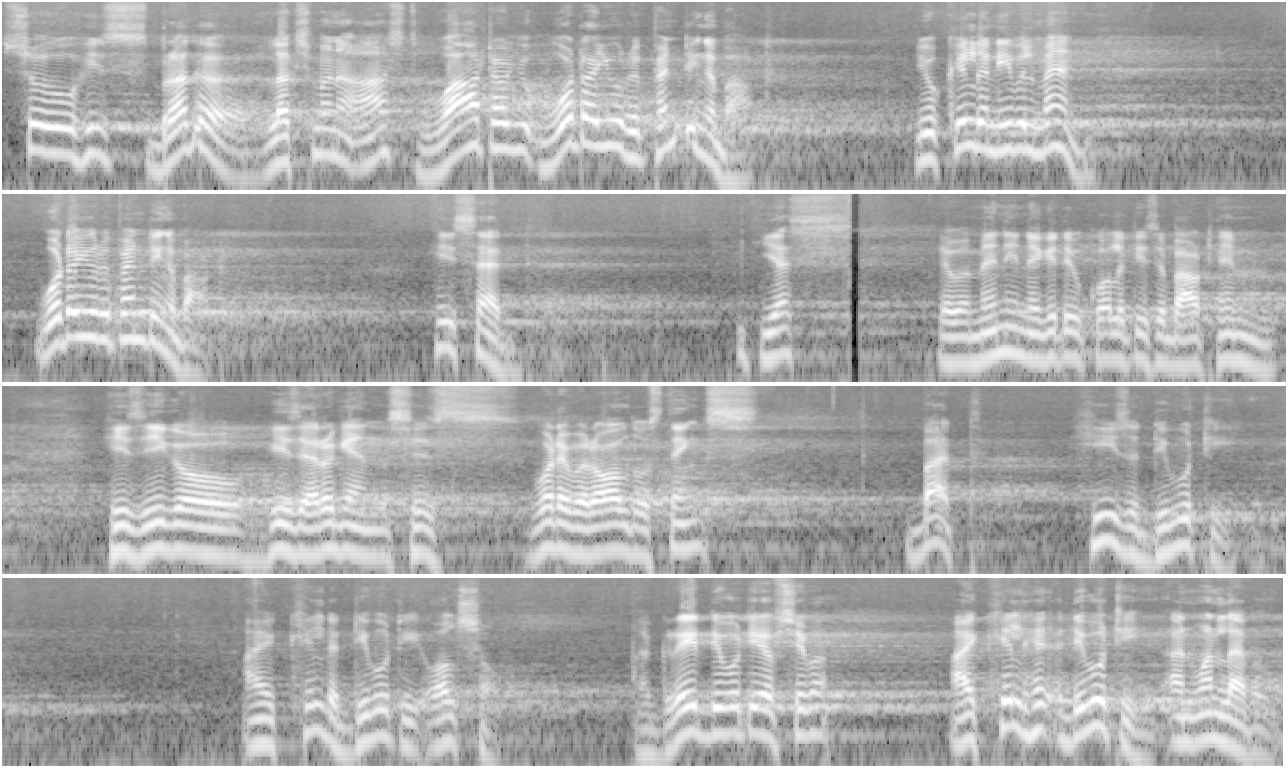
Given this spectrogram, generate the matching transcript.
So his brother Lakshmana asked, what are you… what are you repenting about? You killed an evil man. What are you repenting about? He said, yes, there were many negative qualities about him, his ego, his arrogance, his whatever, all those things. But he is a devotee. I killed a devotee also, a great devotee of Shiva. I killed a devotee on one level.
